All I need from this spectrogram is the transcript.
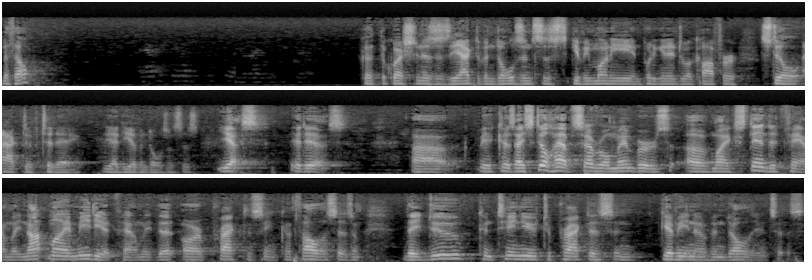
Nathal? The question is Is the act of indulgences, giving money and putting it into a coffer, still active today? The idea of indulgences? Yes, it is. Uh, because I still have several members of my extended family, not my immediate family, that are practicing Catholicism. They do continue to practice and giving of indulgences.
